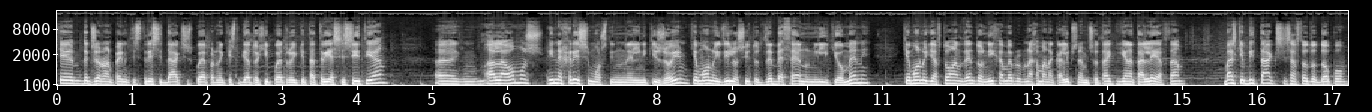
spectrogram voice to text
και δεν ξέρω αν παίρνει τις τρεις συντάξεις που έπαιρνε και στην κατοχή που έτρωγε και τα τρία συσίτια. Ε, αλλά όμως είναι χρήσιμο στην ελληνική ζωή και μόνο η δήλωσή του ότι δεν πεθαίνουν οι ηλικιωμένοι και μόνο γι' αυτό, αν δεν τον είχαμε, πρέπει να είχαμε ανακαλύψει ένα μυτσοτάκι για να τα λέει αυτά. Μπας και μπει τάξη σε αυτόν τον τόπο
